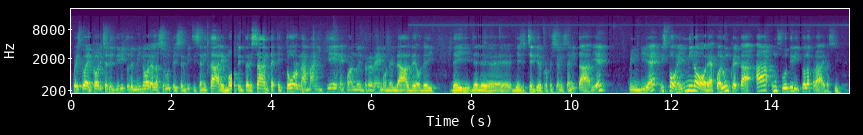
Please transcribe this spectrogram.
questo è il codice del diritto del minore alla salute e ai servizi sanitari, molto interessante e torna a mani piene quando entreremo nell'alveo dei, dei, delle, degli esercenti delle professioni sanitarie, quindi eh, dispone il minore a qualunque età ha un suo diritto alla privacy.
